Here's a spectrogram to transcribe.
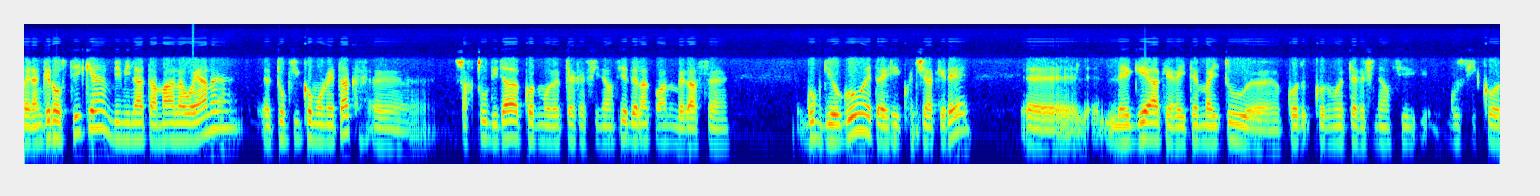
beran geroztik, 2008an, uh, tokiko monetak sartu dira kod monetarre finanzia delakoan, beraz uh, guk diogu eta errikotxeak ere, e, legeak erraiten baitu e, komunetere finanzi guziko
